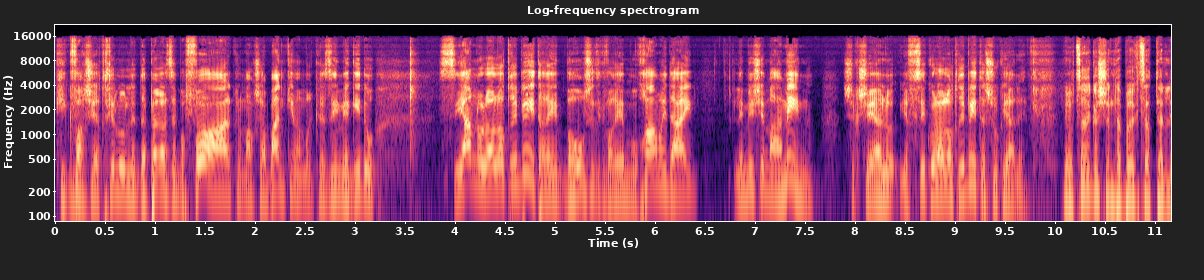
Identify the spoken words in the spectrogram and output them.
כי כבר שיתחילו לדבר על זה בפועל, כלומר שהבנקים המרכזיים יגידו, סיימנו לעלות ריבית, הרי ברור שזה כבר יהיה מאוחר מדי. למי שמאמין שכשיפסיקו לעלות ריבית, השוק יעלה. אני רוצה רגע שנדבר קצת על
